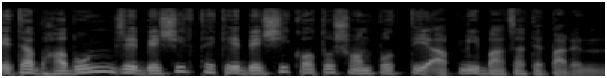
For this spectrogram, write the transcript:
এটা ভাবুন যে বেশির থেকে বেশি কত সম্পত্তি আপনি বাঁচাতে পারেন।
